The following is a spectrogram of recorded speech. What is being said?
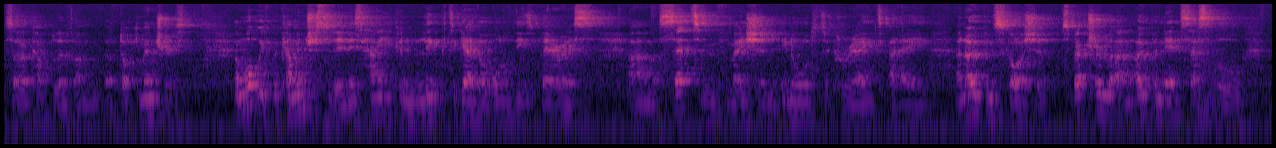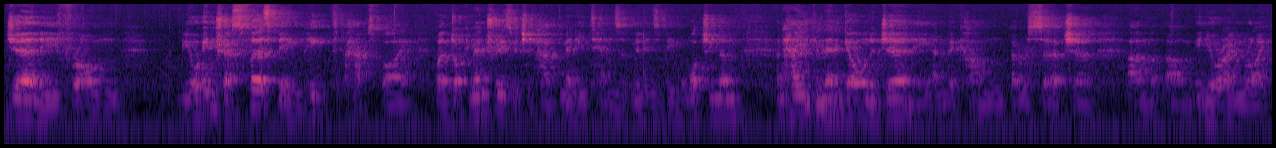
so a couple of, um, of documentaries. And what we've become interested in is how you can link together all of these various um, sets of information in order to create a, an open scholarship spectrum, an openly accessible journey from your interest first being piqued perhaps by, by the documentaries, which have had many tens of millions of people watching them, and how you can then go on a journey and become a researcher um, um, in your own right,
